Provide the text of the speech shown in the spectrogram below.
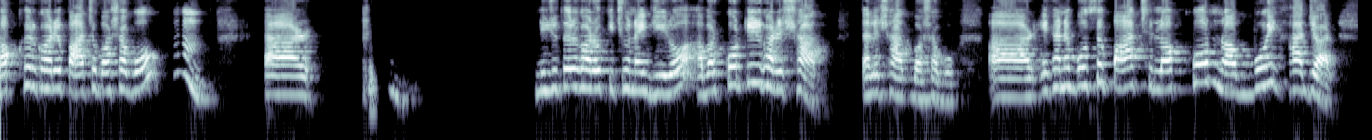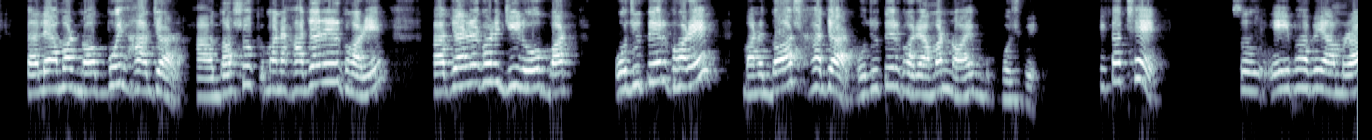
লক্ষের ঘরে পাঁচ বসাবো, হুম তার নিযুতের ঘরেও কিছু নাই, জিরো, আবার কোটির ঘরে সাত, তাহলে সাত বসাবো। আর এখানে বলছে পাঁচ লক্ষ নব্বই হাজার, তাহলে আমার নব্বই হাজার দশক মানে হাজারের ঘরে হাজারের ঘরে জিরো বাট অজুতের ঘরে মানে দশ হাজার অজুতের ঘরে আমার নয় বসবে। ঠিক আছে? তো এইভাবে আমরা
